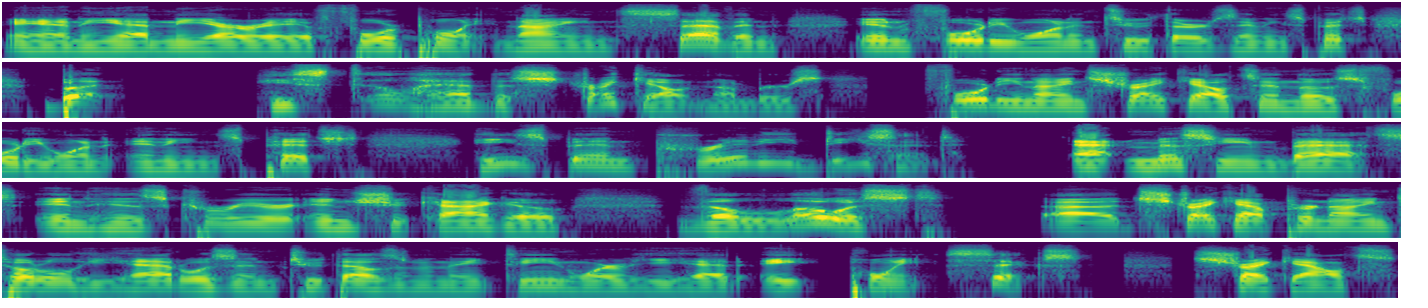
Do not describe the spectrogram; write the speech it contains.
and he had an ERA of 4.97 in 41 and two thirds innings pitched, but he still had the strikeout numbers 49 strikeouts in those 41 innings pitched. He's been pretty decent at missing bats in his career in Chicago. The lowest uh, strikeout per nine total he had was in 2018, where he had 8.6 strikeouts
